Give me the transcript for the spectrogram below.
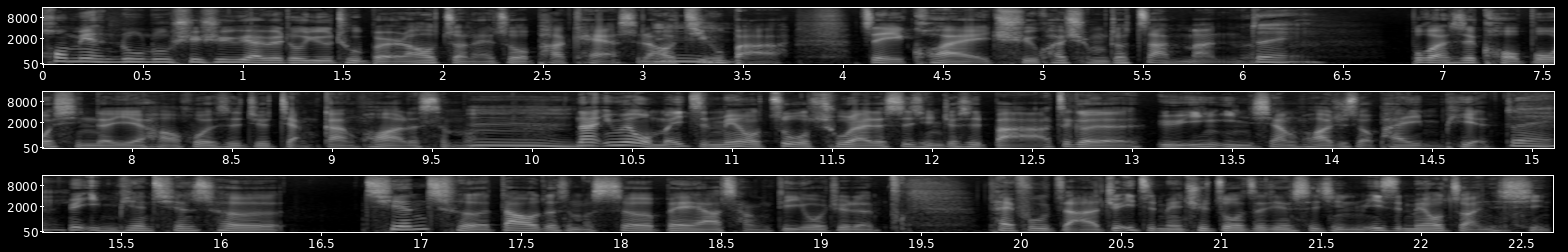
后面陆陆续续越来越多 YouTuber，然后转来做 Podcast，然后几乎把这一块区块全部都占满了。对。不管是口播型的也好，或者是就讲干话的什么，嗯。那因为我们一直没有做出来的事情，就是把这个语音影像化，就是有拍影片。对。因为影片牵扯牵扯到的什么设备啊、场地，我觉得 太复杂了，就一直没去做这件事情，一直没有转型。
